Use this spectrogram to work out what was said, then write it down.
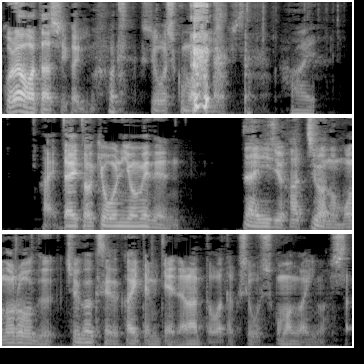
これは私が今、私、押し込まれました。はい。はい。大東京鬼嫁伝第28話のモノローグ、中学生が書いたみたいだなと私、押し込まが言いました。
